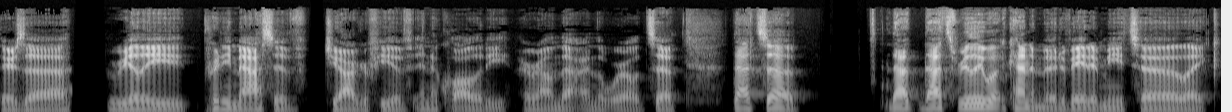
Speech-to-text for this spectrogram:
there's a really pretty massive geography of inequality around that in the world. So that's a uh, that that's really what kind of motivated me to like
